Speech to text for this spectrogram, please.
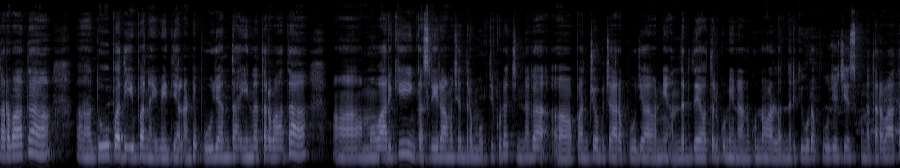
తర్వాత ధూప దీప నైవేద్యాలు అంటే పూజ అంతా అయిన తర్వాత అమ్మవారికి ఇంకా శ్రీరామచంద్రమూర్తి కూడా చిన్నగా పంచోపచార పూజ అవన్నీ అందరి దేవతలకు నేను అనుకున్న వాళ్ళందరికీ కూడా పూజ చేసుకున్న తర్వాత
